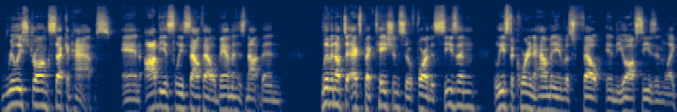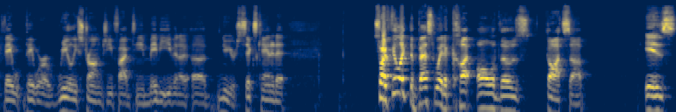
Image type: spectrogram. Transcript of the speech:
really strong second halves, and obviously South Alabama has not been living up to expectations so far this season, at least according to how many of us felt in the offseason like they they were a really strong G5 team, maybe even a, a New Year's Six candidate. So I feel like the best way to cut all of those thoughts up is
